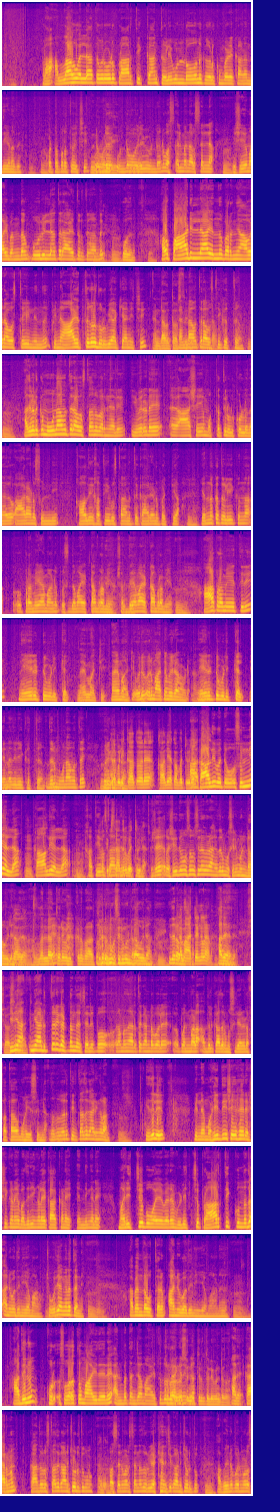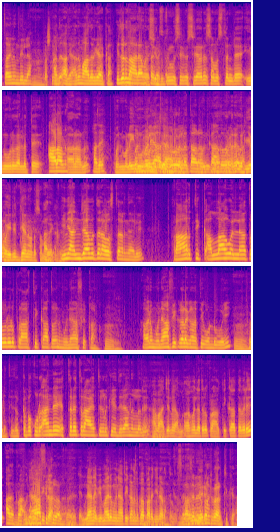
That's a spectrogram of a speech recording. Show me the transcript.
പ്രാ അള്ളാഹു അല്ലാത്തവരോട് പ്രാർത്ഥിക്കാൻ തെളിവുണ്ടോ എന്ന് കേൾക്കുമ്പോഴേക്കാണ് എന്ത് ചെയ്യണത്? കൊട്ടപ്പുറത്ത് വെച്ച് ഉണ്ട് ഉണ്ട് മൗലവി. ഉണ്ട് വസ്അൽമൻ അർസല്ല വിഷയവുമായി ബന്ധം പോലും ഇല്ലാത്തൊരായത്തെടുത്തുകൊണ്ട് ഓതണം അവ പാടില്ല എന്ന് പറഞ്ഞ ആ ഒരു അവസ്ഥയിൽ നിന്ന് പിന്നെ ആയത്തുകൾ ദുർവ്യാഖ്യാനിച്ച് രണ്ടാമത്തെ രണ്ടാമത്തെ അവസ്ഥയ്ക്ക് എത്തുകയാണ്. അതിലിടക്ക് മൂന്നാമത്തെ ഒരു അവസ്ഥ എന്ന് പറഞ്ഞാൽ ഇവരുടെ ആശയം മൊത്തത്തിൽ ഉൾക്കൊള്ളുന്ന അതായത് ആരാണ് സുന്നി ഖാദി ഖത്തീബ് സ്ഥാനത്ത് കാരാണ് പറ്റുക എന്നൊക്കെ തെളിയിക്കുന്ന പ്രമേയമാണ് പ്രസിദ്ധമായ എട്ടാം പ്രമേയം ശ്രദ്ധേയമായ എട്ടാം പ്രമേയം. ആ പ്രമേയത്തിൽ നേരിട്ട് വിളിക്കൽ. നയം മാറ്റി. നയമാറ്റി ഒരു ഒരു മാറ്റം വരികയാണ് അവിടെ. നേരിട്ട് വിളിക്കൽ എന്നതിലേക്ക് എത്തുകയാണ്. ഇതൊരു മൂന്നാമത്തെ വിളിക്കാത്തവരെ കാലിയാക്കാൻ പറ്റൂല? ആ കാദി പറ്റോ. സുന്നി അല്ല കാദി അല്ല ഖത്തീബ് സ്ഥാനത്തിന് പറ്റൂല. പക്ഷെ റഷീദ് മുസ്ലിം അങ്ങനത്തെ ഒരു മുസ്ലിം ഉണ്ടാവില്ല. ഒരു മുസ്ലിം ഉണ്ടാവില്ല. ഇതൊരു. മാറ്റങ്ങളാണ്. അതെ അതെ. ഇനി ഇനി അടുത്തൊരു ഘട്ടം എന്താ വെച്ചാൽ ഇപ്പോൾ നമ്മൾ നേരത്തെ കണ്ട പോലെ പൊന്മള അബ്ദുൽ ഖാദർ മുസ്ലിയാരുടെ ഫത്താവ് മൊഹീസുന്ന അതൊന്നും വേറെ തിരുത്താത്ത കാര്യങ്ങളാണ്. ഇതിൽ പിന്നെ മൊഹീദ്ദീൻ ഷെയ്ഖെ രക്ഷിക്കണേ ബദരീങ്ങളെ കാക്കണേ എന്നിങ്ങനെ മരിച്ചു പോയവരെ വിളിച്ച് പ്രാർത്ഥിക്കുന്നത് അനുവദനീയമാണ്. ചോദ്യം അങ്ങനെ തന്നെ. അപ്പൊ എന്താ ഉത്തരം? അനുവദനീയമാണ്. അതിനും സൂറത്തുമായതിലെ അൻപത്തഞ്ചാം ആയത്ത് ദുർവ്യാഖ്യാനിക്കുക. അതെ കാരണം കാന്തൂർ ഉസ്താദ് കാണിച്ചു കൊടുത്തുക്കണു ഫസൽ മനസ്സന്നെ ദുർവ്യാഖ്യാനിച്ച് കാണിച്ചു കൊടുത്തു. അപ്പൊ ഇതിന് പൊന്മുള ഉസ്താദിന് എന്തില്ല അത് അതെ അത് മാതൃകയാക്കാം. ഇതൊരു നാലാമത്തെ മുസ്ലിം സമസ്തന്റെ ഈ നൂറ് കൊല്ലത്തെ ആളാണ്. ആളാണ്. അതെ. പൊന്മുളി കൊല്ലത്തെ ആളാണ്. ഒരു വലിയ വൈരുദ്ധ്യമാണ് അവിടെ ഇനി അഞ്ചാമത്തെ ഒരു അവസ്ഥ പറഞ്ഞാൽ പ്രാർത്ഥി അള്ളാഹു അല്ലാത്തവരോട് പ്രാർത്ഥിക്കാത്തവൻ മുനാഫിക്കാണ്. അവനെ മുനാഫിക്കുകളെ കണത്തി കൊണ്ടുപോയി പെടുത്തി. ഇതൊക്കെ ഇപ്പൊ ഖുർആന്റെ എത്ര എത്ര ആയത്തുകൾക്ക് എതിരാന്നുള്ളത് ആ വാചന അള്ളാഹു അല്ലാത്തവർ പ്രാർത്ഥിക്കാത്തവര് മുനാഫിക്കാണ്. എല്ലാ നബിമാരും മുനാഫിക്കാണെന്ന് ഇപ്പൊ പറഞ്ഞതിന്റെ അർത്ഥം.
